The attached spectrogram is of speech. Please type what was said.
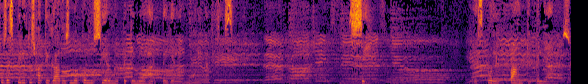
Sus espíritus fatigados no conocieron el pequeño arte y el amor y la belleza. Sí, es por el pan que peleamos,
